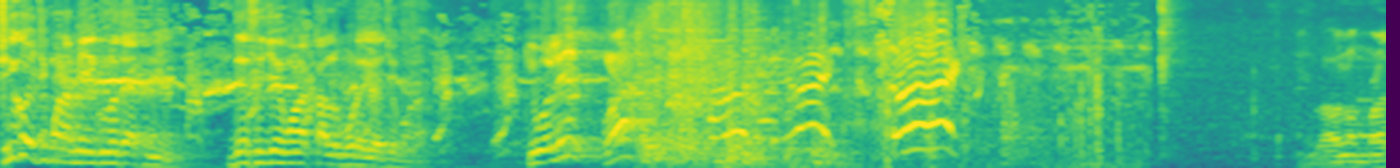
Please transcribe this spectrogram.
ঠিক হয়েছে মোড়া আমি এগুলো দেখিনি। দেশে যে মোড়া কালো পড়ে গেছে মোড়া কি বলি ভাবলাম মোড়া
